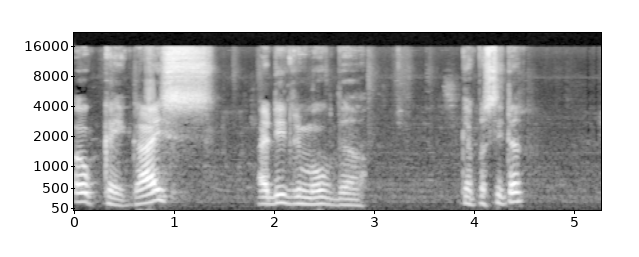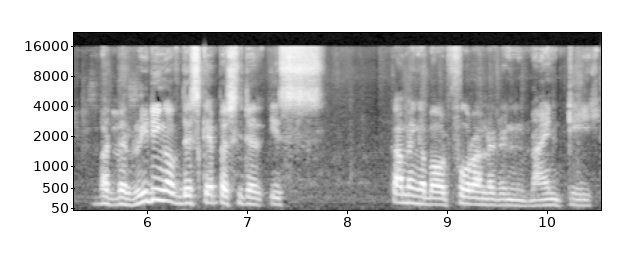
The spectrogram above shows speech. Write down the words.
Okay guys. I did remove the capacitor but the reading of this capacitor is coming about 490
